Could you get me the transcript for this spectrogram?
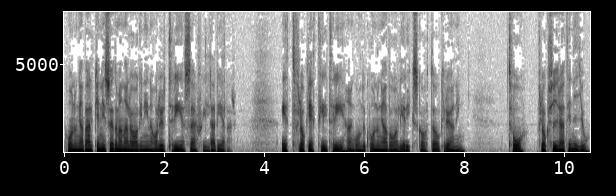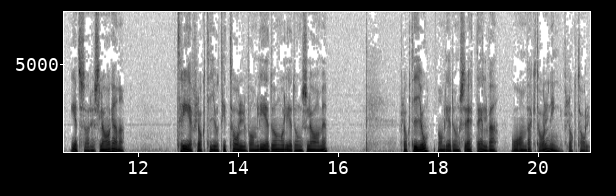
Konungabalken i Södermannalagen innehåller tre särskilda delar. 1. Flock 1 till 3 angående konungaval, Eriksgata och kröning. 2. Flock 4 till 9 Edsöreslagarna. 3. Flock 10 till 12 om ledung och ledungslame. Flock 10 om ledungsrätt 11 och om vakthållning flock 12.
